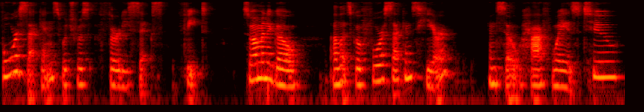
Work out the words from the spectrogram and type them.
four seconds, which was 36 feet. So I'm going to go, uh, let's go four seconds here. And so halfway is two,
